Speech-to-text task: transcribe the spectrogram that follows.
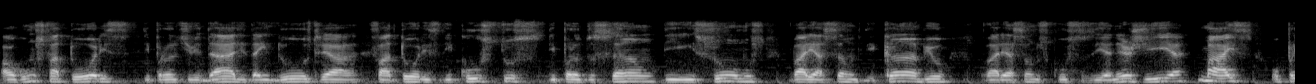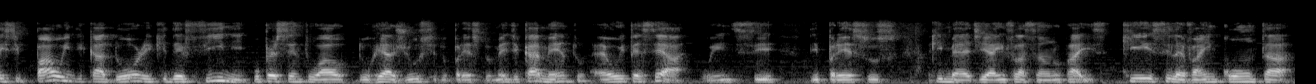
alguns fatores de produtividade da indústria, fatores de custos de produção, de insumos, variação de câmbio, variação dos custos de energia, mas o principal indicador e que define o percentual do reajuste do preço do medicamento é o IPCA, o índice de preços que mede a inflação no país, que se levar em conta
